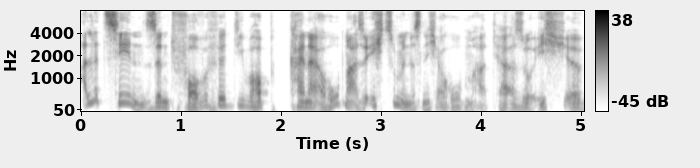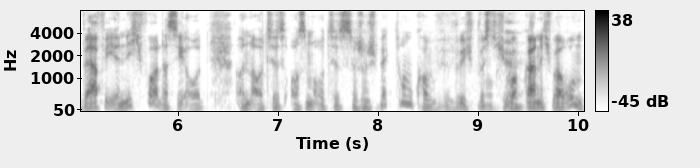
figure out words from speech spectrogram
alle zehn sind Vorwürfe, die überhaupt keiner erhoben, also ich zumindest nicht erhoben hat. Ja, also ich äh, werfe ihr nicht vor, dass sie aus dem autistischen Spektrum kommt. Ich wüsste okay. überhaupt gar nicht warum.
